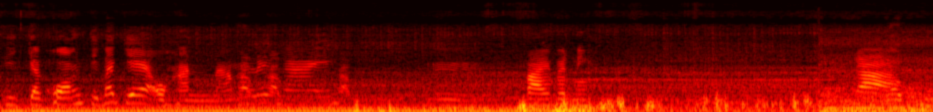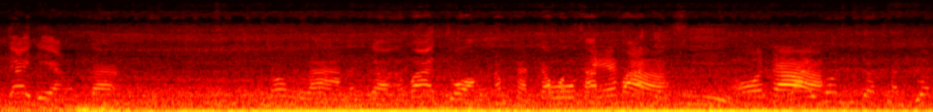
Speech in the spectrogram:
สิเจะของสิมาแจ้เอาหันนะมันเลยง่ายครับเออไปบัดนี้จ้าเราย่ายแดงกะ น้องลานั่นกะว่าจองน้ำกันกับวันกันว่าจังซี่โอ้หจ้าลายคนที่ดอกพันชวน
